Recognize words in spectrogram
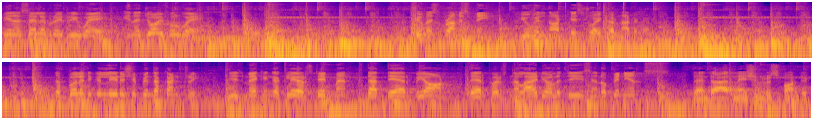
in a celebratory way, in a joyful way. You must promise me, you will not destroy Karnataka. The political leadership in the country is making a clear statement that they are beyond their personal ideologies and opinions. The entire nation responded.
